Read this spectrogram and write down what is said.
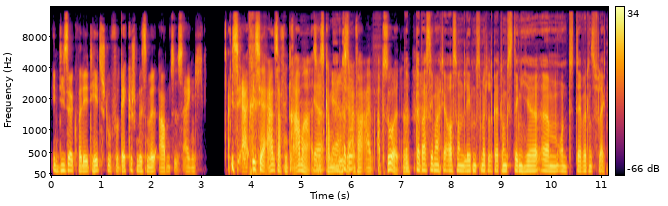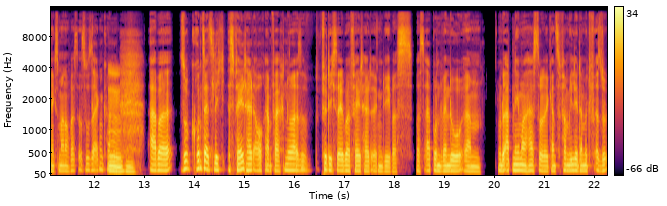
in dieser Qualitätsstufe weggeschmissen wird. Abends ist eigentlich ist ja, ist ja ernsthaft ein Drama. Also ja, das kann man, ja. ist also, ja einfach absurd. Ne? Der Basti macht ja auch so ein Lebensmittelrettungsding hier ähm, und der wird uns vielleicht nächstes Mal noch was dazu sagen können. Mhm. Aber so grundsätzlich, es fällt halt auch einfach nur, also für dich selber fällt halt irgendwie was, was ab und wenn du ähm, wenn du Abnehmer hast oder die ganze Familie damit, also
